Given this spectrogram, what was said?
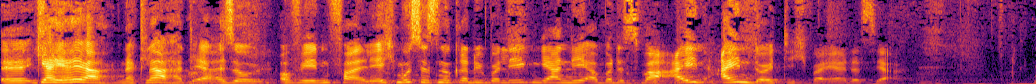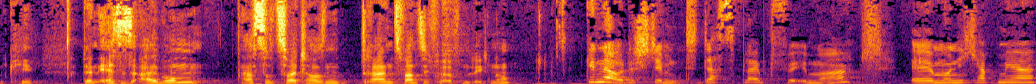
Äh, ja, ja, ja, na klar hat er, also auf jeden Fall. Ich muss jetzt nur gerade überlegen, ja, nee, aber das war ein, eindeutig war er das, ja. Okay. Dein erstes Album hast du 2023 veröffentlicht, ne? Genau, das stimmt. Das bleibt für immer. Ähm, und ich habe mir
